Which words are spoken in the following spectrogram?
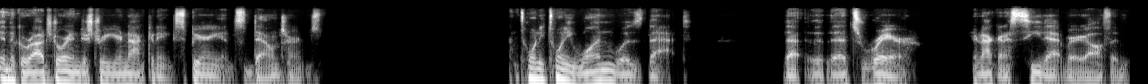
in the garage door industry you're not going to experience downturns 2021 was that that that's rare you're not going to see that very often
